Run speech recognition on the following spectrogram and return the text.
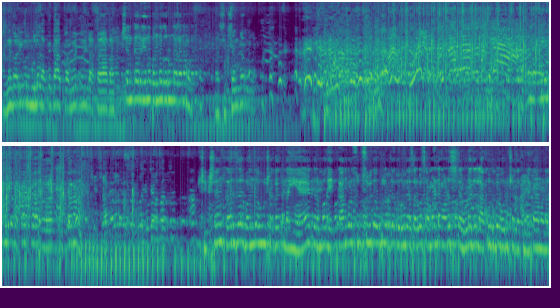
अंगणवाडीवर मुलं जाते का? कॉन्व्हेंटमध्ये जातात शिक्षण कर घेणं बंद करून टाका ना मग. शिक्षण कर मुलं जातात का जाता ना. शिक्षण कर जर बंद होऊ शकत नाही आहे तर मग एक काम कर सुखसुविधा उपलब्ध करून द्या. सर्वसामान्य माणूस तेवढे जर लाखो रुपये भरू शकत नाही. काय म्हणाल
